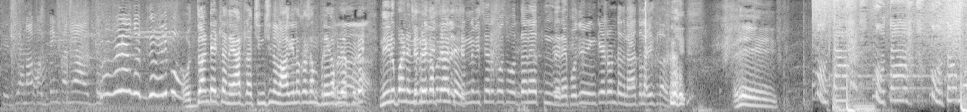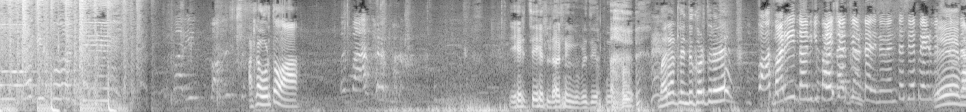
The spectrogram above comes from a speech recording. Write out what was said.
వద్దు వద్దు వద్దు అంటే ఎట్లా అట్లా చిన్న చిన్న లాగిన కోసం బ్రేకప్ చెప్పుకుంటే నేను పండి ఎన్ని బ్రేకప్ చిన్న విషయాల కోసం వద్దనేస్తుంది రేపు ఉదయం ఇంకేటి ఉంటది నాతో లైఫ్లో? మోగిపోతే అట్లా కొడతావా? ఏడ్ చేయాలి ఇప్పుడు చెప్పు. మరి అట్లా ఎందుకు కొడుతున్నావే? మరి దానికి పేషెన్స్ ఉంటది. నువ్వు ఎంతసేపు ఏ మా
